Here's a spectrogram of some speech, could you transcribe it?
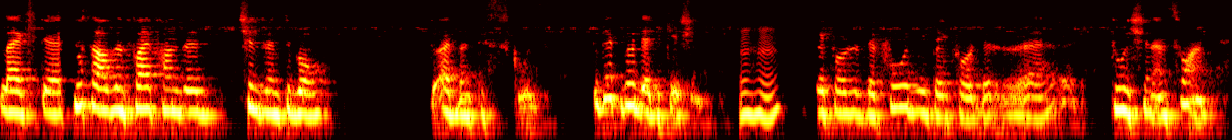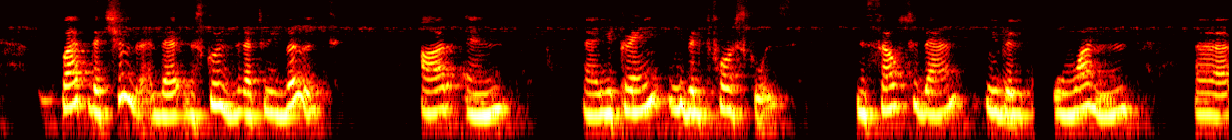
like uh, 2,500 children to go to Adventist schools to get good education. Mm-hmm. Pay for their food, we pay for their uh, tuition and so on. But the children, the, the schools that we built, are in uh, Ukraine, we built four schools. In South Sudan, we Hmm. built one uh,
